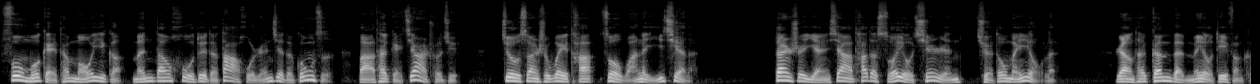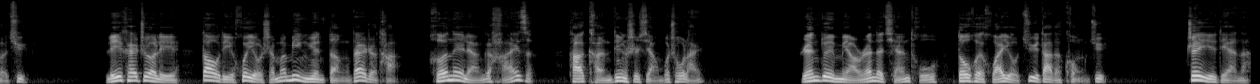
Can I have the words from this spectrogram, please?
父母给他谋一个门当户对的大户人家的公子，把他给嫁出去，就算是为他做完了一切了。但是眼下他的所有亲人却都没有了，让他根本没有地方可去。离开这里，到底会有什么命运等待着他和那两个孩子？他肯定是想不出来。人对渺然的前途都会怀有巨大的恐惧，这一点呢？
